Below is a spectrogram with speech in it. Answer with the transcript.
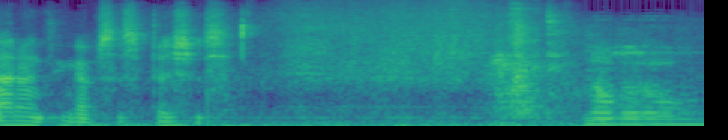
I don't think I'm suspicious. Not at all.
